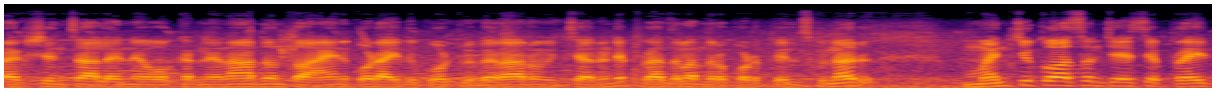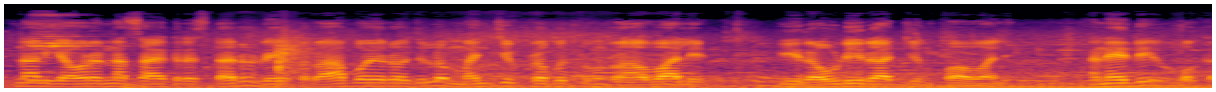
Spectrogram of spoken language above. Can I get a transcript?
రక్షించాలనే ఒక నినాదంతో ఆయన కూడా ఐదు కోట్లు విరాళం ఇచ్చారండి ప్రజలందరూ కూడా తెలుసుకున్నారు. మంచి కోసం చేసే ప్రయత్నానికి ఎవరైనా సహకరిస్తారు? రేపు రాబోయే రోజుల్లో మంచి ప్రభుత్వం రావాలి ఈ రౌడీ రాజ్యం పోవాలి. అనేది ఒక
